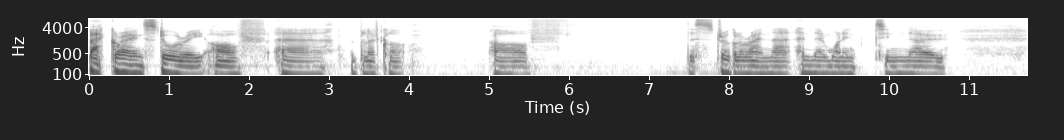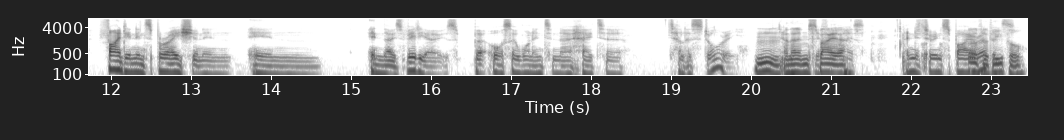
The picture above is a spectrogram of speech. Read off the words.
background story of uh, the blood clot, of the struggle around that, and then wanting to know, finding inspiration in in in those videos, but also wanting to know how to tell her story, mm, and then inspire and to inspire other others. people.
